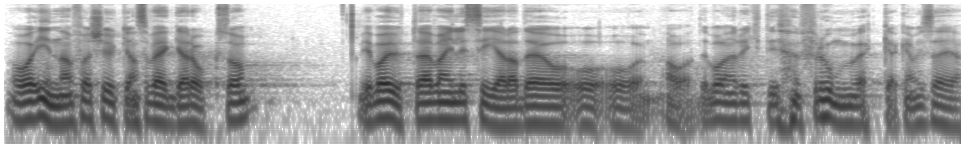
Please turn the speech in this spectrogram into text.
och innanför kyrkans väggar också. Vi var ute och evangeliserade och, och, och ja, det var en riktigt from vecka kan vi säga.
